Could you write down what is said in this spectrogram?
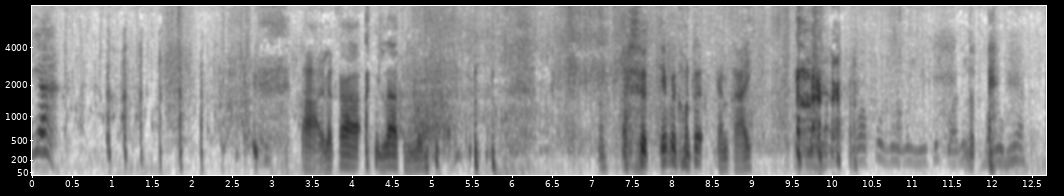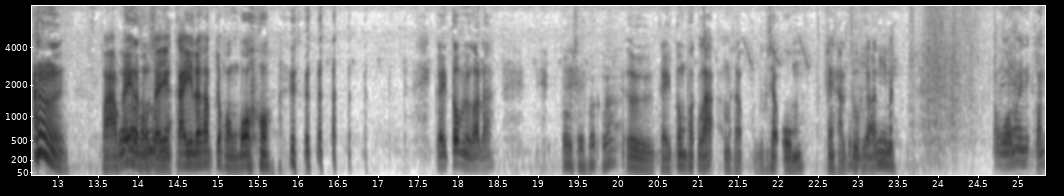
เยี่ยตายแล้วก็ ล่าเป็นลมเอาเสร็จเก็บไปก่อนเถอะกันตายว่าพูดนี่ มันมีทุกกว่านี่บอลลุมเนี่ยฟาร์มได้ก็สงสัยจะไกลแล้วครับ เจ้าของบ่อไก่ต้มอย่างนั้นนะต้องใส่ผักละเออไก่ต้มพักละนะครับหรือชาอมแข่งขันสูตรกันนี่นี่เอาบ่อน้อยนี่ก่อน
